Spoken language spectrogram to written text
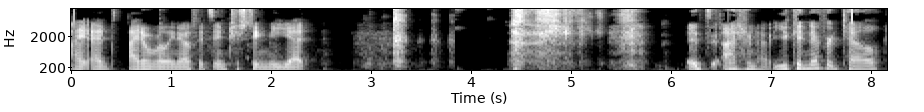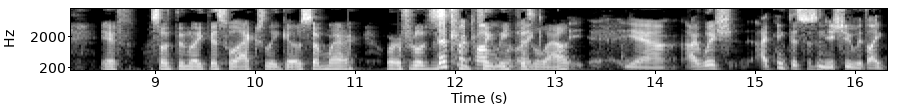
I I, I don't really know if it's interesting me yet. it's I don't know. You can never tell if something like this will actually go somewhere or if it'll just That's completely with, like, fizzle out. Yeah, I wish. I think this is an issue with like,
